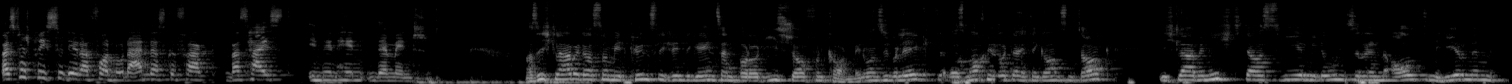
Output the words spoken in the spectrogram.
Was versprichst du dir davon? Oder anders gefragt, was heißt in den Händen der Menschen? Also ich glaube, dass man mit künstlicher Intelligenz ein Paradies schaffen kann. Wenn man uns überlegt, was machen wir heute eigentlich den ganzen Tag? Ich glaube nicht, dass wir mit unseren alten Hirnen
